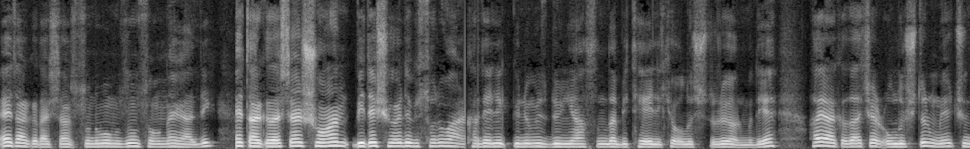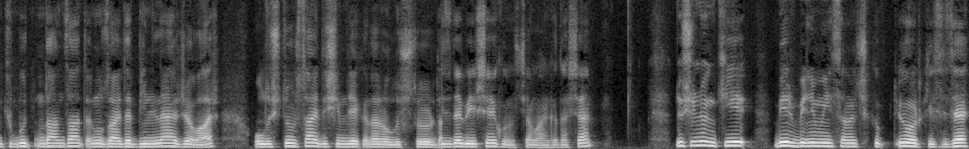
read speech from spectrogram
Evet arkadaşlar sunumumuzun sonuna geldik. Evet arkadaşlar şu an bir de şöyle bir soru var. Kara delik günümüz dünyasında bir tehlike oluşturuyor mu diye. Hayır arkadaşlar oluşturmuyor. Çünkü bundan zaten uzayda binlerce var. Oluştursaydı şimdiye kadar oluştururdu. Bizde bir şey konuşacağım arkadaşlar. Düşünün ki bir bilim insanı çıkıp diyor ki size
